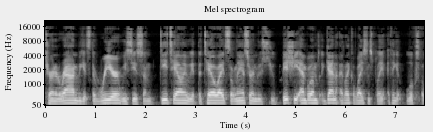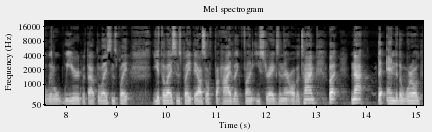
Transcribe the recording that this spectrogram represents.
Turn it around, we get to the rear, we see some detailing, we get the tail lights, the Lancer and Mitsubishi emblems. Again, I like a license plate. I think it looks a little weird without the license plate. You get the license plate. They also hide like fun Easter eggs in there all the time, but not the end of the world.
